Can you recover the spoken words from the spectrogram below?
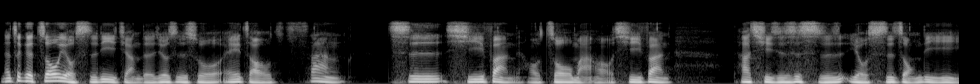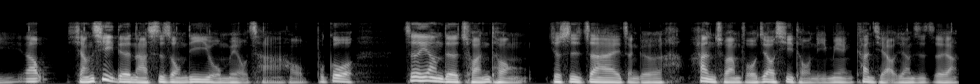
那这个“周有十力”讲的就是说，哎，早上吃稀饭，哦，粥嘛，哦，稀饭，它其实是十有十种利益。那详细的哪十种利益我没有查，哦，不过这样的传统。就是在整个汉传佛教系统里面，看起来好像是这样。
